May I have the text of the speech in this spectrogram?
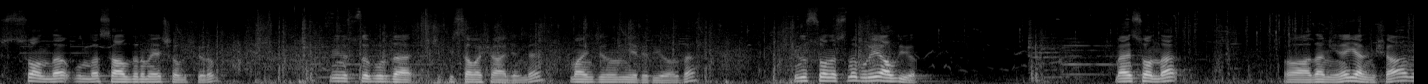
Sonda bunda saldırmaya çalışıyorum. Yunus da burada küçük bir savaş halinde. Mancınını yediriyor orada. Yunus sonrasında burayı alıyor. Ben sonra o adam yine gelmiş abi.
